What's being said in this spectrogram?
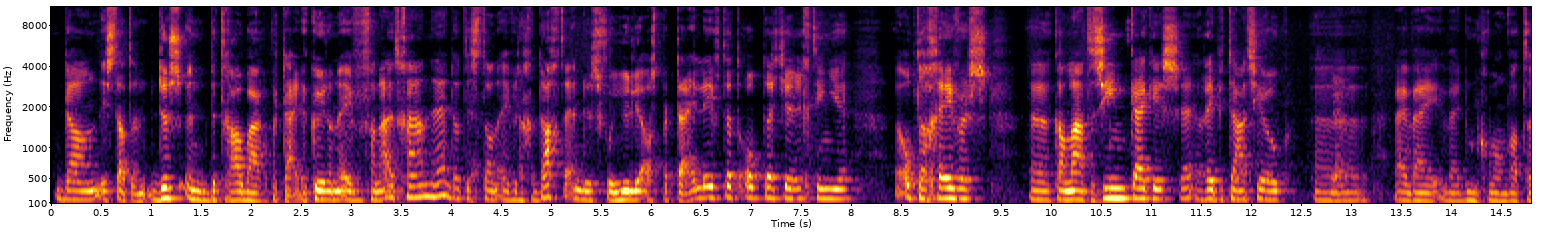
dan is dat een, dus een betrouwbare partij. Daar kun je dan even van uitgaan. Hè? Dat is dan even de gedachte. En dus voor jullie als partij leeft dat op dat je richting je opdrachtgevers uh, kan laten zien. Kijk eens, hè, reputatie ook. Ja. wij, wij, wij doen gewoon wat,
